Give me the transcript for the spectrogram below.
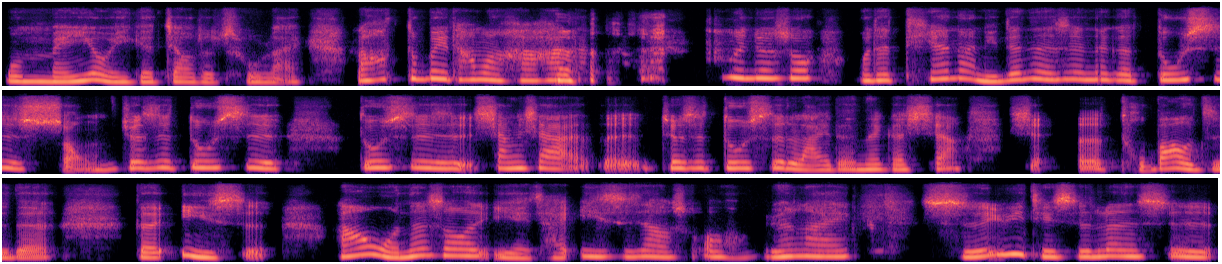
我没有一个叫得出来，然后都被他们哈哈。他们就说：“我的天呐，你真的是那个都市怂，就是都市都市乡下的，就是都市来的那个乡乡呃土包子的的意思。”然后我那时候也才意识到说：“哦，原来食欲其实认识。”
